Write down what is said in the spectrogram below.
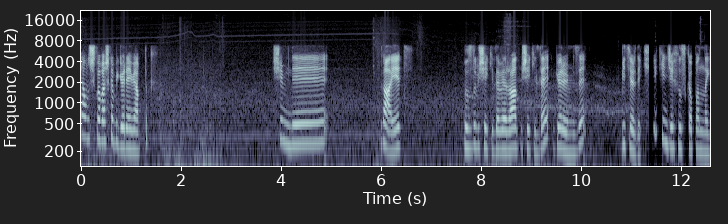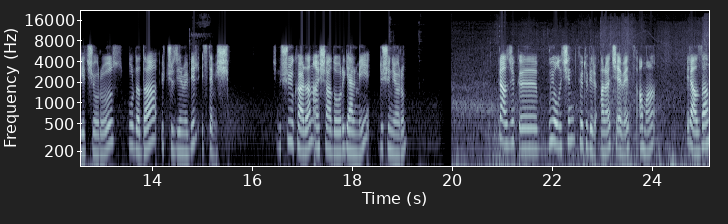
Yanlışlıkla başka bir görev yaptık. Şimdi gayet hızlı bir şekilde ve rahat bir şekilde görevimizi bitirdik. İkinci hız kapanına geçiyoruz. Burada da 321 istemiş. Şimdi şu yukarıdan aşağı doğru gelmeyi düşünüyorum. Birazcık e, bu yol için kötü bir araç evet ama birazdan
